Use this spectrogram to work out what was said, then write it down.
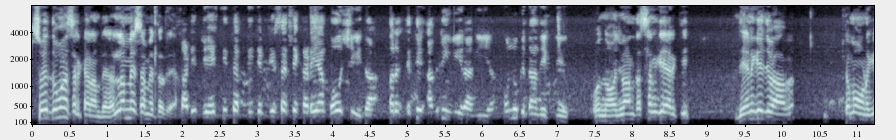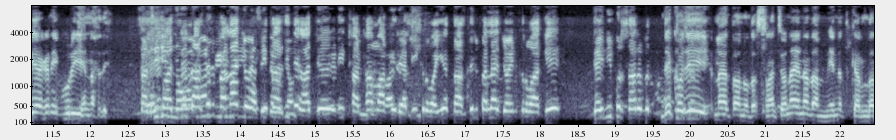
ਸੋ ਇਹ ਦੋਵਾਂ ਸਰਕਾਰਾਂ ਦੇ ਲੰਮੇ ਸਮੇਂ ਤੋਂ ਰਿਹਾ। ਸਾਡੀ ਦੇਸ਼ ਦੀ ਧਰਤੀ ਤੇ ਜਿਸ ਇੱਥੇ ਖੜੇ ਆ ਬਹੁਤ ਸ਼ਹੀਦ ਆ ਪਰ ਇੱਥੇ ਅਗਨੀਵੀਰ ਆ ਗਈ ਆ ਉਹਨੂੰ ਕਿਦਾਂ ਦੇਖਦੇ ਹੋ? ਉਹ ਨੌਜਵਾਨ ਦੱਸਣਗੇ ਯਾਰ ਕੀ? ਦੇਣਗੇ ਜਵਾਬ ਕਮਾਉਣਗੇ ਅਗਨੀ ਪੂਰੀ ਇਹਨਾਂ ਦੇ। ਸਾਡੇ ਪਾਸ 10 ਦਿਨ ਪਹਿਲਾਂ ਜੁਆਇਨ ਕੀਤਾ ਸੀ ਤੇ ਅੱਜ ਜਿਹੜੀ ਠਾਠਾ ਮਾਰ ਦੀ ਰੈਲੀ ਕਰਵਾਈ ਆ 10 ਦਿਨ ਪਹਿਲਾਂ ਜੁਆਇਨ ਕਰਵਾ ਕੇ ਗੈਨੀਪੁਰ ਸਰ ਦੇਖੋ ਜੀ ਮੈਂ ਤੁਹਾਨੂੰ ਦੱਸਣਾ ਚਾਹੁੰਦਾ ਇਹਨਾਂ ਦਾ ਮਿਹਨਤ ਕਰਨ ਦਾ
